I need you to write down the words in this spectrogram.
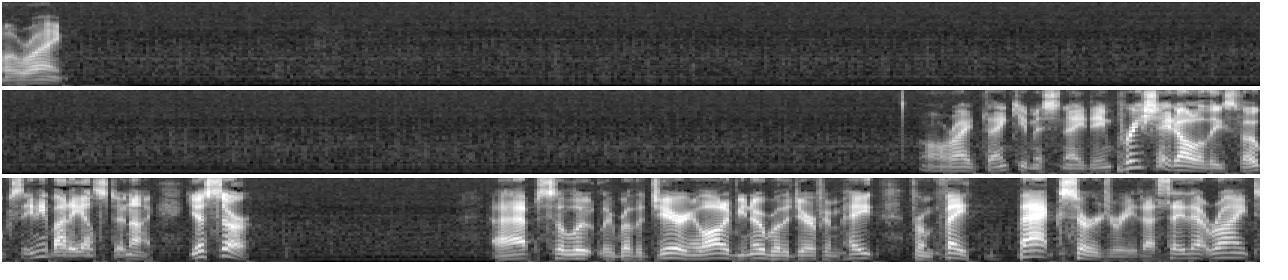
All right. All right, thank you, Miss Nadine. Appreciate all of these folks. Anybody else tonight? Yes, sir. Absolutely, Brother Jerry. A lot of you know Brother Jerry from, hate, from Faith Back Surgery. Did I say that right?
